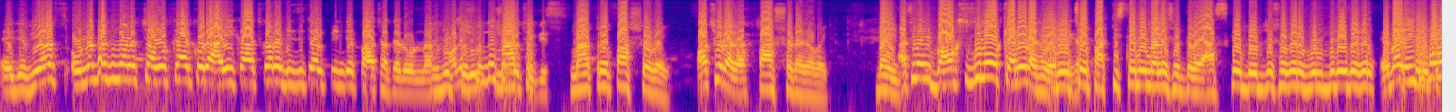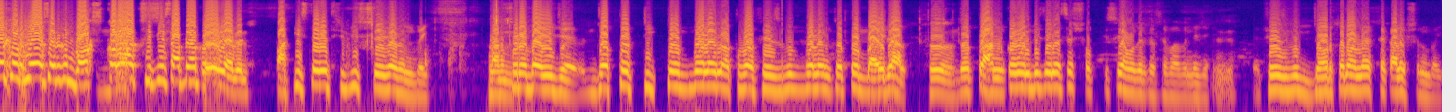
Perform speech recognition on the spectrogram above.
এই যে ভিউয়ার্স ওনাটা কিন্তু অনেক চমৎকার করে আরি কাজ করা ডিজিটাল প্রিন্টের পাঁচ হাতের ওড়না। অনেক সুন্দর সুন্দর পিস মাত্র পাঁচশো ভাই। পাঁচশো টাকা? পাঁচশো টাকা ভাই। ভাই আচ্ছা ভাই বক্সগুলো কেন রাখা হয়েছে? হচ্ছে পাকিস্তানি মালের সাথে ভাই। আজকে ধৈর্য সহকারে ফুল ভিডিও দেখেন। এবার ঈদ উপলক্ষে ভিউয়ার্স এরকম বক্স করা থ্রি পিস আপনারা পেয়ে যাবেন। পাকিস্তানি থ্রি পিস পেয়ে যাবেন ভাই। তারপরে ভাই এই যে যত টিকটক বলেন অথবা ফেসবুক বলেন যত ভাইরাল যত আনকমন ডিজাইন আছে সবকিছু আমাদের কাছে পাবেন। এই যে ফেসবুক জ্বর তোলানো একটা কালেকশন ভাই।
